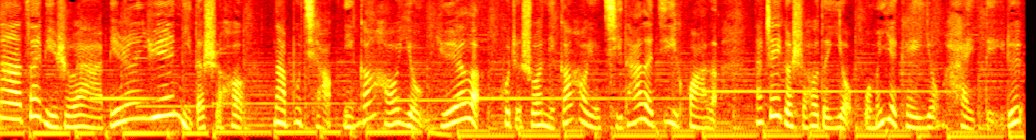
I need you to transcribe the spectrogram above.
那再比如啊，别人约你的时候，那不巧你刚好有约了，或者说你刚好有其他的计划了，那这个时候的有，我们也可以用入っている。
